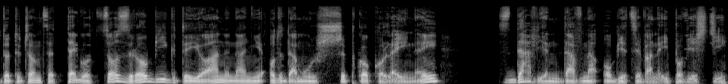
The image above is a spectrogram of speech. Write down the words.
dotyczące tego, co zrobi, gdy Joanna nie odda mu szybko kolejnej, z dawien dawna obiecywanej powieści.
